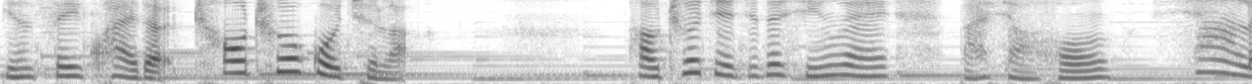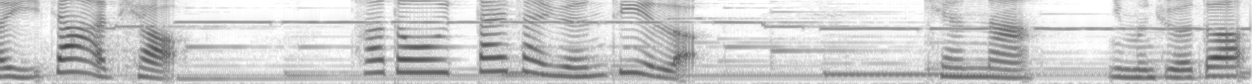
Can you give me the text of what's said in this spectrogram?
边飞快的超车过去了。跑车姐姐的行为把小红吓了一大跳。他都待在原地了。天哪，你们觉得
